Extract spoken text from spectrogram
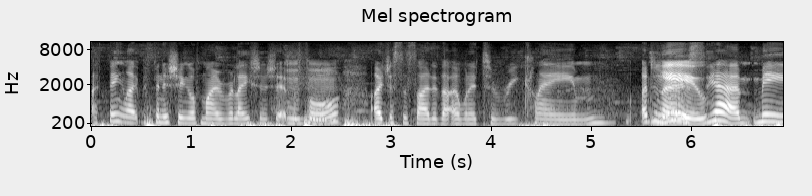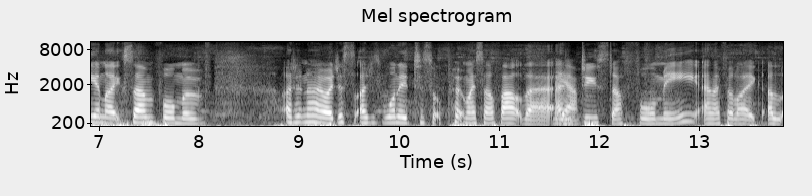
I think like the finishing of my relationship before. Mhm. I just decided that I wanted to reclaim I don't know You? s- yeah me and like some form of I don't know. I just I just wanted to sort of put myself out there and Yeah. do stuff for me, and I feel like a l-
